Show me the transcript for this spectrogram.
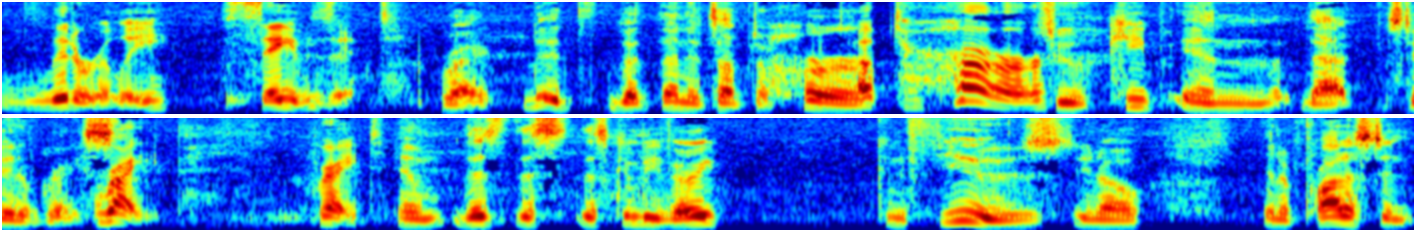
Literally saves it Right. It's, but then it's up to her up to her to keep in that state of grace. right right And this this this can be very confused. You know, in a Protestant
